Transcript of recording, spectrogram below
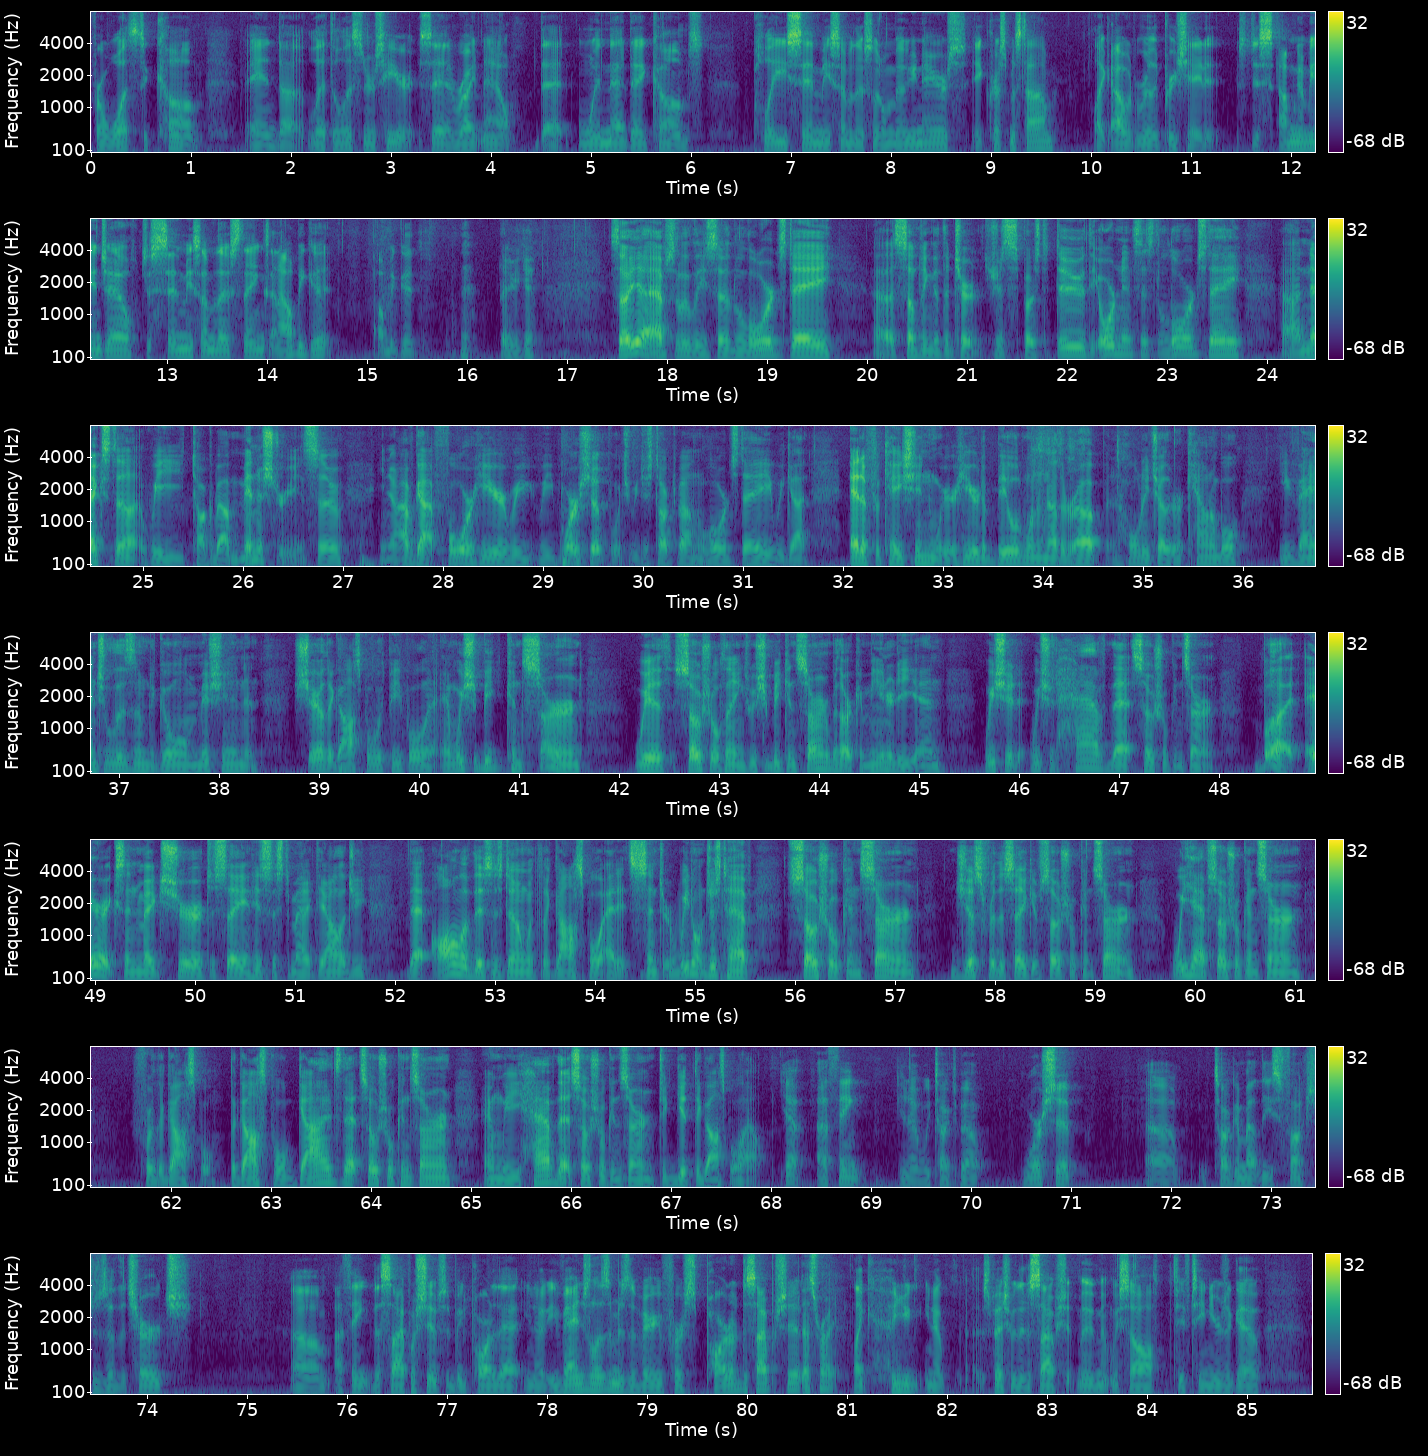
for what's to come. And uh, let the listeners hear it said right now that when that day comes, please send me some of those little millionaires at Christmas time. Like, I would really appreciate it. It's just, I'm going to be in jail. Just send me some of those things and I'll be good. I'll be good. Yeah, There you go. So yeah, absolutely. So the Lord's Day, uh, something that the church is supposed to do. The ordinance is the Lord's Day. Uh, next, uh, we talk about ministry. So, you know, I've got four here. We we worship, which we just talked about on the Lord's Day. We got edification. We're here to build one another up and hold each other accountable. Evangelism to go on mission and share the gospel with people. And, and we should be concerned with social things. We should be concerned with our community and we should we should have that social concern. But Erickson makes sure to say in his systematic theology that all of this is done with the gospel at its center. We don't just have social concern just for the sake of social concern. We have social concern for the gospel. The gospel guides that social concern and we have that social concern to get the gospel out. Yeah, I think you know we talked about worship, uh, talking about these functions of the church. Um, I think discipleship's a big part of that. You know, evangelism is the very first part of discipleship. That's right. like who you you know, especially with the discipleship movement we saw 15 years ago,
